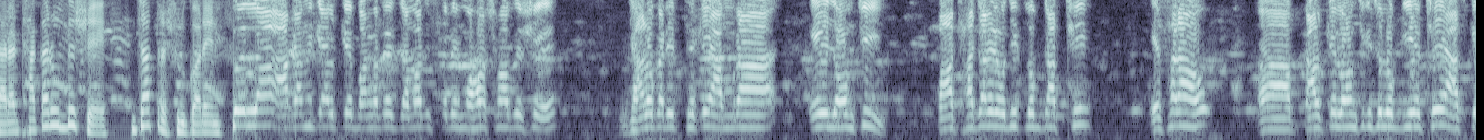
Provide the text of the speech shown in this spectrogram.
তারা ঢাকার উদ্দেশ্যে যাত্রা শুরু করেন। আগামীকালকে বাংলাদেশ জামাত ইসলামের মহাসমাবেশে ঝালকাঠির থেকে আমরা এই লঞ্চই পাঁচ হাজারের অধিক লোক যাচ্ছি। এছাড়াও কালকে লঞ্চে কিছু লোক গিয়েছে, আজকে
